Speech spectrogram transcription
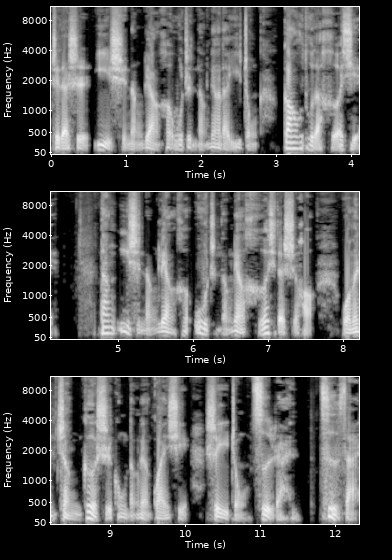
指的是意识能量和物质能量的一种高度的和谐。当意识能量和物质能量和谐的时候，我们整个时空能量关系是一种自然。自在、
